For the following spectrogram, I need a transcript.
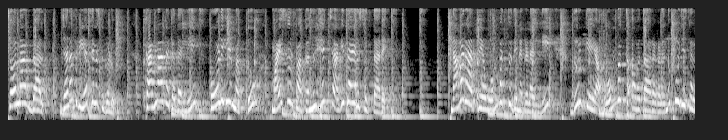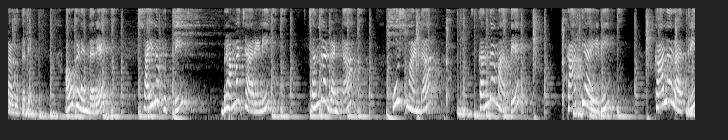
ಚೋಲಾರ್ ದಾಲ್ ಜನಪ್ರಿಯ ತಿನಿಸುಗಳು. ಕರ್ನಾಟಕದಲ್ಲಿ ಹೋಳಿಗೆ ಮತ್ತು ಮೈಸೂರು ಪಾಕನ್ನು ಹೆಚ್ಚಾಗಿ ತಯಾರಿಸುತ್ತಾರೆ. ನವರಾತ್ರಿಯ ಒಂಬತ್ತು ದಿನಗಳಲ್ಲಿ ದುರ್ಗೆಯ ಒಂಬತ್ತು ಅವತಾರಗಳನ್ನು ಪೂಜಿಸಲಾಗುತ್ತದೆ. ಅವುಗಳೆಂದರೆ ಶೈಲಪುತ್ರಿ, ಬ್ರಹ್ಮಚಾರಿಣಿ ಚಂದ್ರಗಂಟ ಕೂಷ್ಮಾಂಡ, ಸ್ಕಂದಮಾತೆ, ಕಾತ್ಯಾಯಿನಿ, ಕಾಲರಾತ್ರಿ,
